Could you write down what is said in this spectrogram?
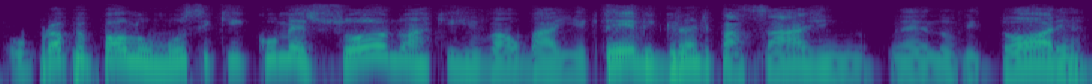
o próprio Paulo Mussi, que começou no arquirrival Bahia, que teve grande passagem né, no Vitória,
